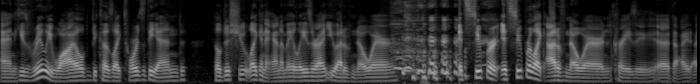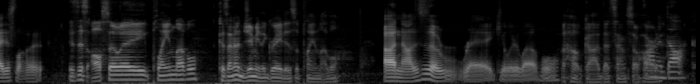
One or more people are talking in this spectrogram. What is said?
And he's really wild because like towards the end, he'll just shoot like an anime laser at you out of nowhere. it's super it's super like out of nowhere and crazy, and I I just love it. Is this also a plane level? Because I know Djimmi the Great is a plane level. Uh no, this is a regular level. Oh god, that sounds so It's on a hard. dock.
